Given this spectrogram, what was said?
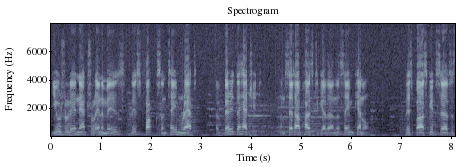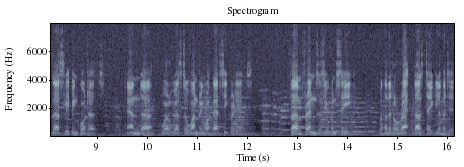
Usually natural enemies, this fox and tame rat have buried the hatchet and set up house together in the same kennel. This basket serves as their sleeping quarters, and, uh, well, we're still wondering what that secret is. Firm friends, as you can see, but the little rat does take liberties.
